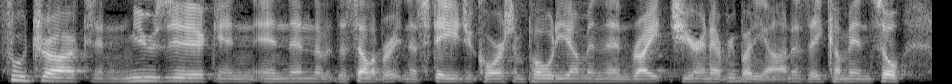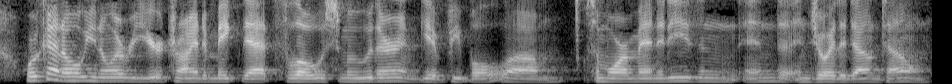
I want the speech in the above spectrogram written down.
food trucks and music, and and then the, the celebrating the stage, of course, and podium, and then right cheering everybody on as they come in. So we're kind of you know every year trying to make that flow smoother and give people um, some more amenities and and enjoy the downtown.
